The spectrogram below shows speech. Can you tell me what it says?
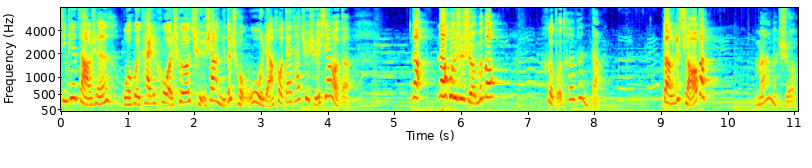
今天早晨我会开着货车取上你的宠物，然后带它去学校的。那那会是什么呢？”赫伯特问道：“等着瞧吧。”妈妈说。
